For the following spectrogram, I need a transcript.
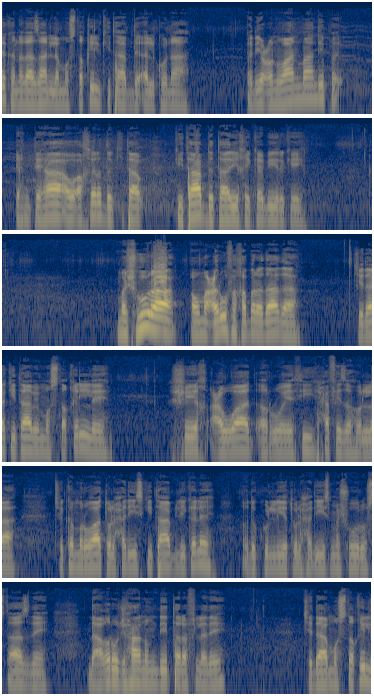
ده کنه دا ځان له مستقل کتاب د الکنا په دې عنوان باندې په انتها او اخر د کتاب کتاب د تاریخ کبیر کې مشهوره او معروفه خبره دا ده چې دا کتاب مستقل دی شیخ عواد الرویثی حفظه الله چې کوم روات الحدیث کتاب لیکلی او د کلیه الحدیث مشهور استاد دی دا غو رجحان هم دې طرف لده چې دا مستقل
